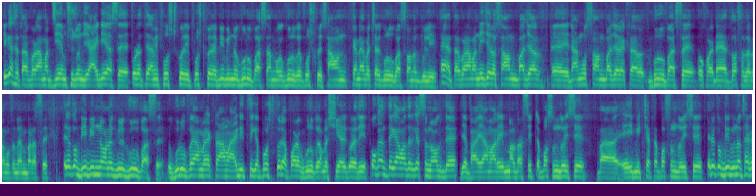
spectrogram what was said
ঠিক আছে? তারপরে আমার জিএম সুজন যে আইডিয়া আছে, ওটাতে আমি পোস্ট করি পোস্ট করে বিভিন্ন গ্রুপ আছে, আমাকে গ্রুপে পোস্ট করি সাউন্ড কেনা বেচার গ্রুপ আছে অনেকগুলি। হ্যাঁ তারপর আমার নিজেরও সাউন্ড বাজার এই সাউন্ড বাজার একটা গ্রুপ আছে, ওখানে দশ হাজারের মতো মেম্বার আছে। এরকম বিভিন্ন অনেকগুলি গ্রুপ আছে। গ্রুপে আমরা একটা আমার আইডি থেকে পোস্ট করে পরে গ্রুপে আমরা শেয়ার করে দিই। ওখান থেকে আমাদের কাছে নক দেয় যে, ভাই, আমার এই মালটার সিটটা পছন্দ হয়েছে বা এই মিক্সচারটা পছন্দ হয়েছে এরকম বিভিন্ন থাকে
